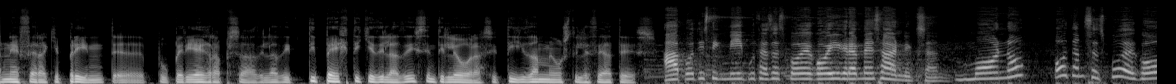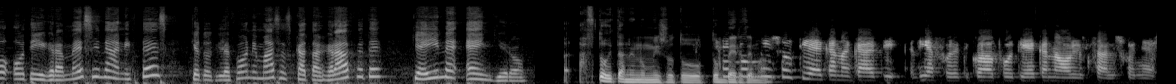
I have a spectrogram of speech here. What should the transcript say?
ανέφερα και πριν, τε- που περιέγραψα, δηλαδή τι παίχτηκε δηλαδή στην τηλεόραση, τι είδαμε ως τηλεθεατές. Από τη στιγμή που θα σας πω εγώ οι γραμμές άνοιξαν. Μόνο όταν σας πω εγώ ότι οι γραμμές είναι ανοιχτές και το τηλεφώνημά σας καταγράφεται και είναι έγκυρο. Αυτό ήταν νομίζω το, το Δεν μπέρδεμα. νομίζω ότι έκανα κάτι διαφορετικό από ό,τι έκανα όλες τις άλλες χρονιές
